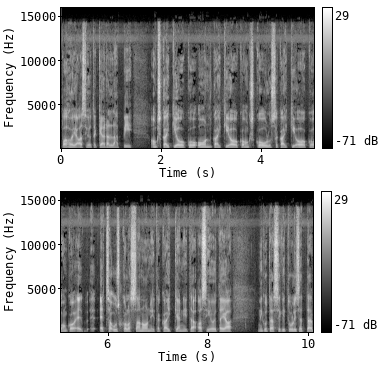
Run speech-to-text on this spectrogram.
pahoja asioita käydä läpi. Onko kaikki ok, on kaikki ok, onko koulussa kaikki ok, onko, et, et sä uskalla sanoa niitä kaikkia niitä asioita ja niin kuin tässäkin tulisi, että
